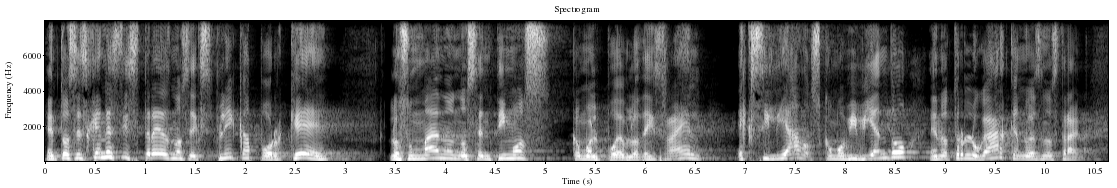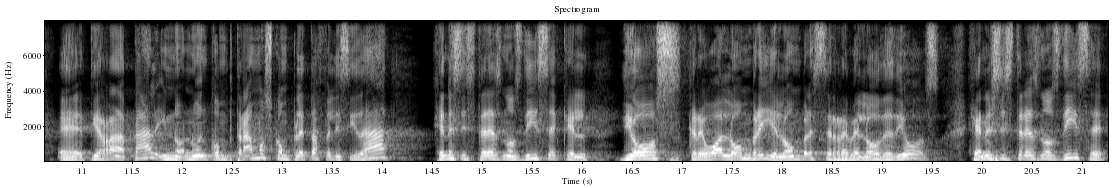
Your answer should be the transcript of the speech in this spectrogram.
Entonces Génesis 3 nos explica por qué los humanos nos sentimos como el pueblo de Israel, exiliados, como viviendo en otro lugar que no es nuestra eh, tierra natal y no, encontramos completa felicidad. Génesis 3 nos dice que el Dios creó al hombre y el hombre se reveló de Dios. Génesis 3 nos dice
